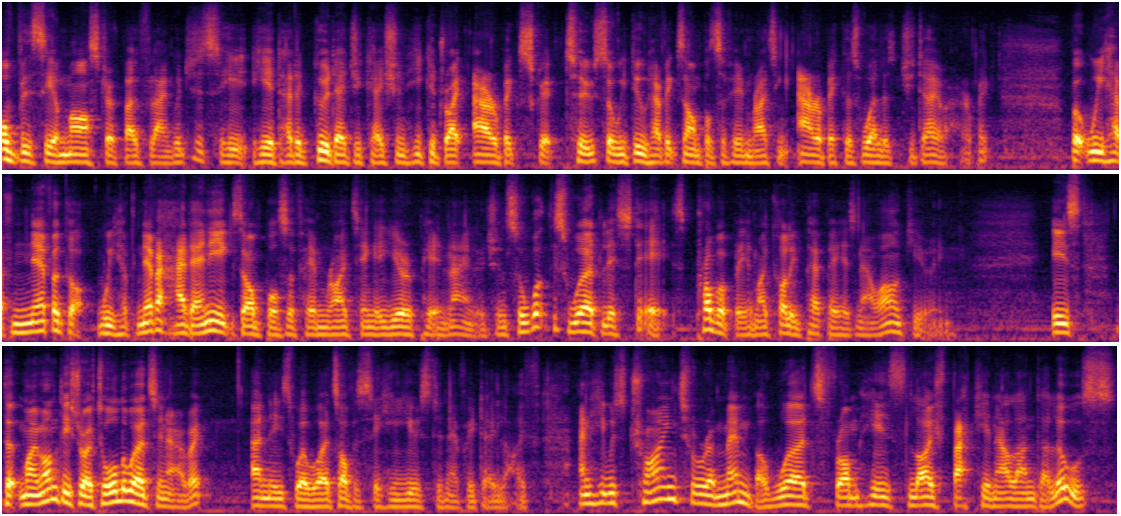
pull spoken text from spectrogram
obviously a master of both languages. He, he had had a good education. He could write Arabic script too. So we do have examples of him writing Arabic as well as Judeo-Arabic. But we have never got, we have never had any examples of him writing a European language. And so what this word list is, probably, and my colleague Pepe is now arguing, is that my Maimonides wrote all the words in Arabic, and these were words obviously he used in everyday life. And he was trying to remember words from his life back in Al Andalus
